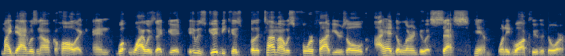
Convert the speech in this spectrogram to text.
my dad was an alcoholic, and what, why was that good? It was good because by the time I was four or five years old, I had to learn to assess him when he'd walk through the door.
